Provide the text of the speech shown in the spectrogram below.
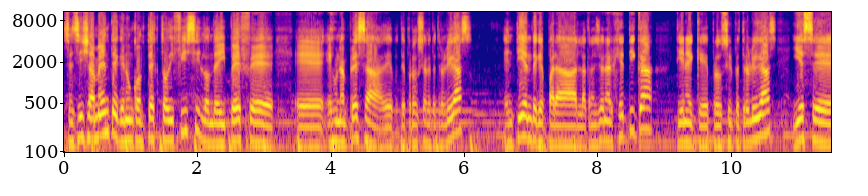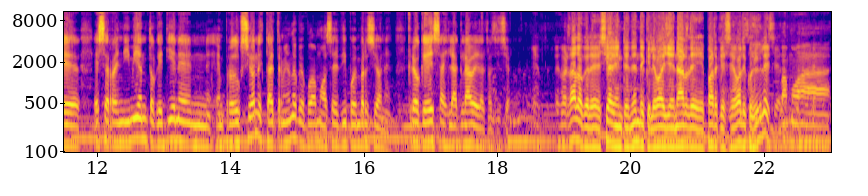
sencillamente que en un contexto difícil donde IPF eh, es una empresa de, de producción de petróleo y gas, entiende que para la transición energética tiene que producir petróleo y gas y ese, ese rendimiento que tienen en producción está determinando que podamos hacer tipo de inversiones. Creo que esa es la clave de la transición. Es verdad lo que le decía el intendente que le va a llenar de parques eólicos y iglesias. Vamos a,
